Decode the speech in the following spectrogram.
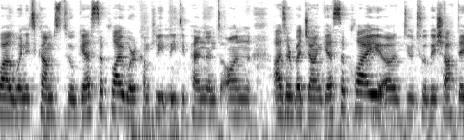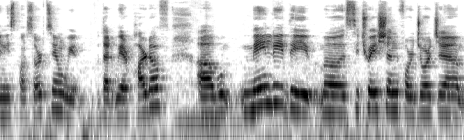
while when it comes to gas supply, we're completely dependent on Azerbaijan gas supply uh, due to the Shah Deniz consortium we, that we are part of. Uh, mainly the uh, situation for Georgia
